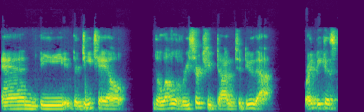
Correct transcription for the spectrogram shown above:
and the the detail the level of research you've done to do that right because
